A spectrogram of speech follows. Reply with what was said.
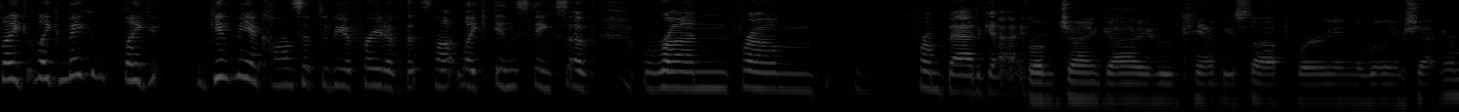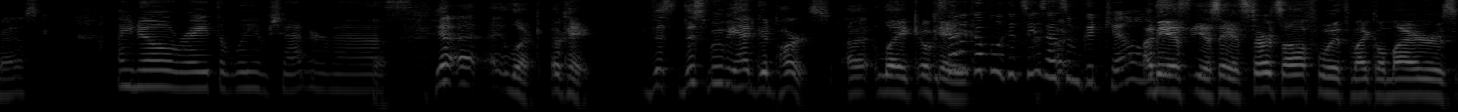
like like make like give me a concept to be afraid of that's not like instincts of run from from bad guy. From giant guy who can't be stopped wearing a William Shatner mask. I know, right? The William Shatner mask. Yeah, uh, uh, look, okay, this this movie had good parts. Uh, like, It's had okay, a couple of good scenes. Had some good kills. I mean, it's, you say it starts off with Michael Myers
